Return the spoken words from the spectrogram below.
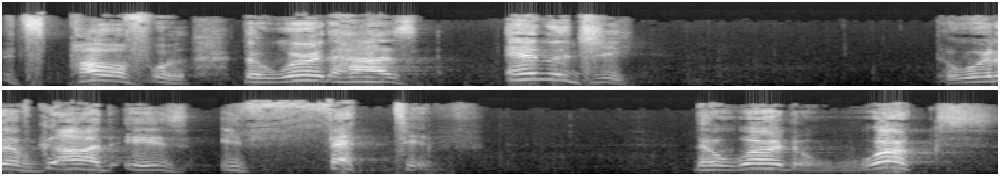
It's powerful. The word has energy. The word of God is effective. The word works.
